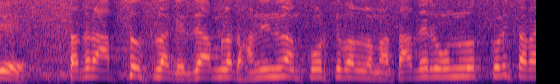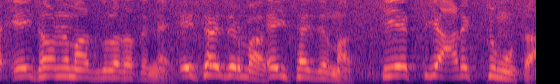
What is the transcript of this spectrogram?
যে তাদের আফসোস লাগে যে আমরা ধানি নিলাম করতে পারলাম না। তাদের অনুরোধ করি তারা এই ধরনের মাছগুলো যাতে নেয়। এই সাইজের মাছ? এই সাইজের মাছ। কি এর থেকে আরেকটু মোটা?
